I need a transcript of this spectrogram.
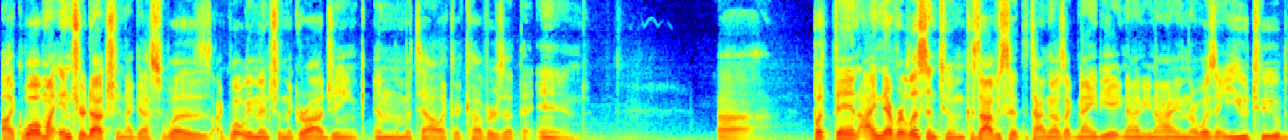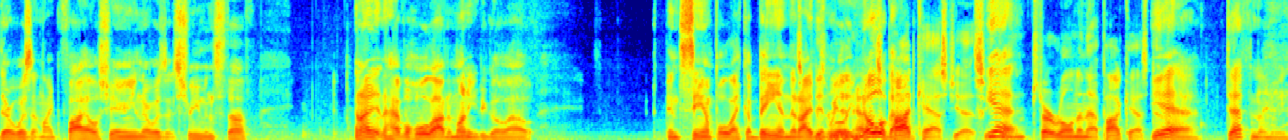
like, well, my introduction, I guess, was like what we mentioned the Garage Inc. and the Metallica covers at the end. Uh, but then I never listened to them because obviously at the time that was like 98, 99. There wasn't YouTube, there wasn't like file sharing, there wasn't streaming stuff. And I didn't have a whole lot of money to go out and sample like a band that I didn't really didn't know about. podcast yet, so you Yeah. didn't start rolling in that podcast. dough. Yeah, definitely.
